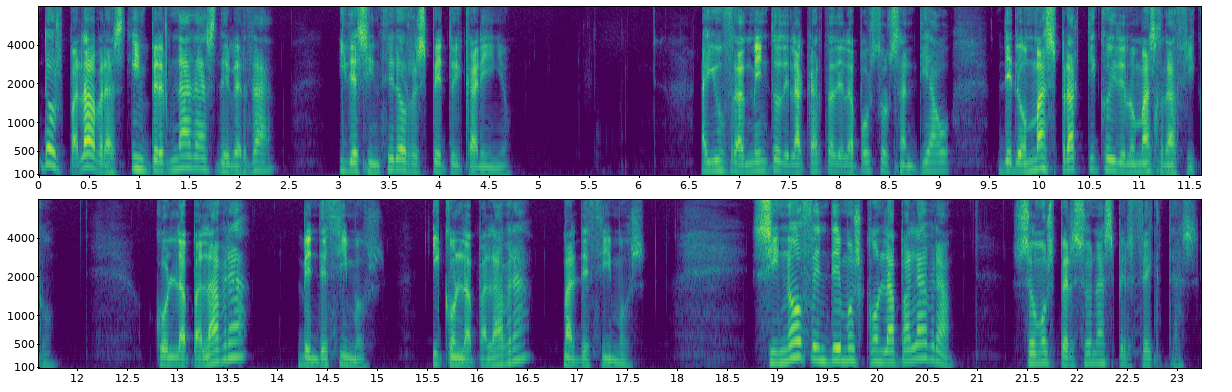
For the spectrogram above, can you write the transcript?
dos palabras impregnadas de verdad y de sincero respeto y cariño. Hay un fragmento de la carta del apóstol Santiago de lo más práctico y de lo más gráfico. Con la palabra bendecimos y con la palabra maldecimos. Si no ofendemos con la palabra, somos personas perfectas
